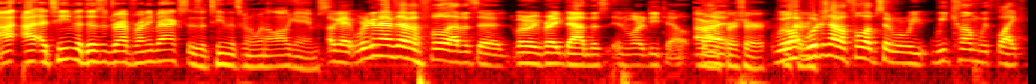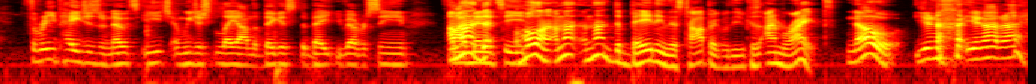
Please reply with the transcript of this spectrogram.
I, I, a team that doesn't draft running backs is a team that's going to win a lot of games. Okay, we're gonna have to have a full episode where we break down this in more detail. All right, for sure. for We'll sure. we'll just have a full episode where we we come with like three pages of notes each, and we just lay on the biggest debate you've ever seen. I'm Five not de- minutes each. hold on. I'm not. I'm not debating this topic with you because I'm right. No, you're not. You're not right.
